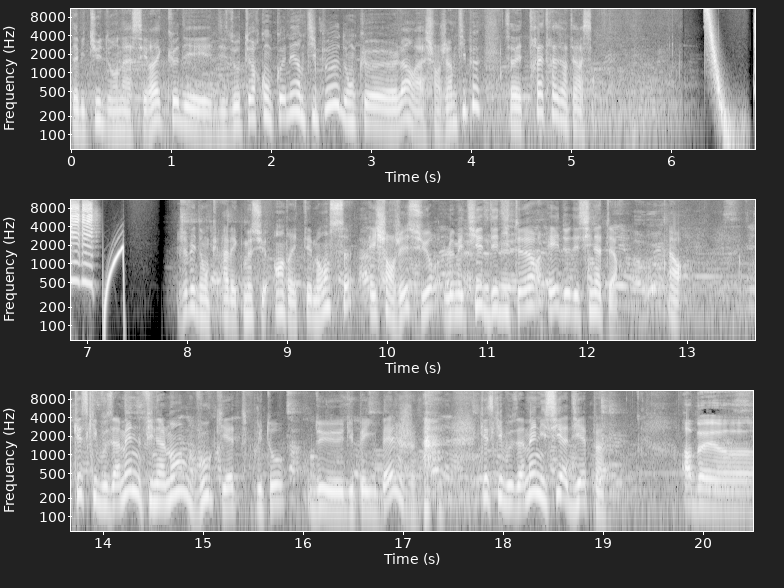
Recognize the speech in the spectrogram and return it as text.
D'habitude, on a, c'est vrai, que des, des auteurs qu'on connaît un petit peu, donc là, on va changer un petit peu. Ça va être très très intéressant. Je vais donc avec monsieur André Témence échanger sur le métier d'éditeur et de dessinateur. Alors, qu'est-ce qui vous amène finalement, vous qui êtes plutôt du, pays belge, qu'est-ce qui vous amène ici à Dieppe? Ah ben, euh,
